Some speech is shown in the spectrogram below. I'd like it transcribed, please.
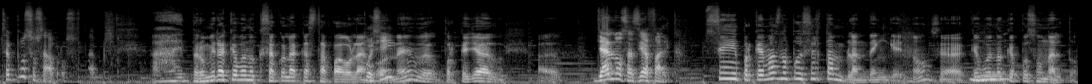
se puso sabroso también. Ay, pero mira qué bueno que sacó la casta Paola Pues ¿eh? Porque ella... ah, Ya nos hacía falta. Sí, porque además no puede ser tan blandengue, ¿no? O sea, qué Mm. bueno que puso un alto.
